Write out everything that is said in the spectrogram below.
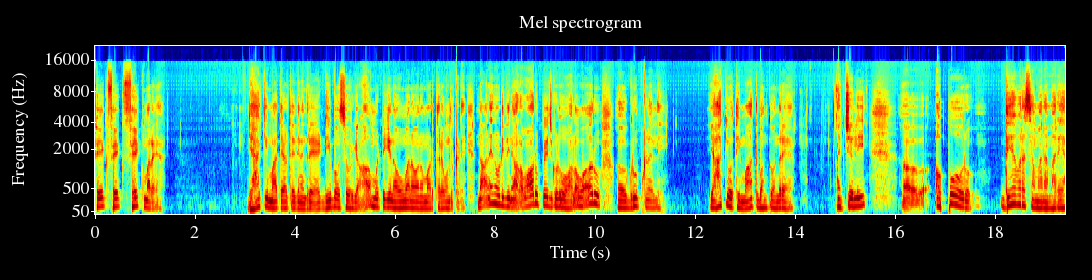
ಫೇಕ್ ಫೇಕ್ ಫೇಕ್ ಮರೆ. ಯಾಕೆ ಮಾತಾಡ್ತಾ ಇದ್ದೀನಿ ಅಂದರೆ ಡಿ ಬಾಸ್ ಅವ್ರಿಗೆ ಆ ಮಟ್ಟಿಗೆ ನಾವು ಅವಮಾನವನ್ನು ಮಾಡ್ತಾರೆ ಒಂದು ಕಡೆ. ನಾನೇ ನೋಡಿದ್ದೀನಿ ಹಲವಾರು ಪೇಜ್ಗಳು, ಹಲವಾರು ಗ್ರೂಪ್ಗಳಲ್ಲಿ. ಯಾಕೆ ಇವತ್ತು ಈ ಮಾತು ಬಂತು ಅಂದರೆ ಆ್ಯಕ್ಚುಲಿ ಅಪ್ಪು ಅವರು ದೇವರ ಸಮಾನ ಮರೆಯ.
